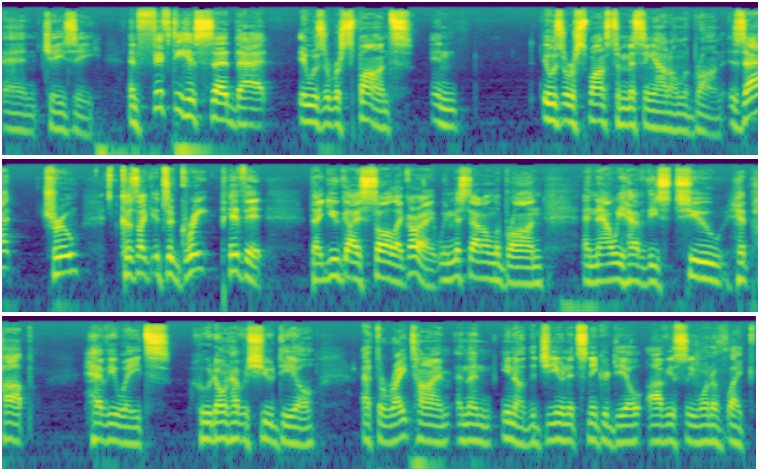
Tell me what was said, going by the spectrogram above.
and Jay Z. And 50 has said that it was a response in it was a response to missing out on LeBron. Is that true? Because like it's a great pivot that you guys saw. Like, all right, we missed out on LeBron, and now we have these two hip hop heavyweights who don't have a shoe deal at the right time, and then you know the G Unit sneaker deal, obviously one of like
